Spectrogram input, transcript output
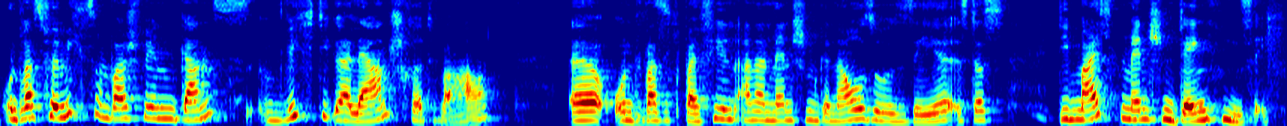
Und was für mich zum Beispiel ein ganz wichtiger Lernschritt war, äh, und was ich bei vielen anderen Menschen genauso sehe, ist, dass die meisten Menschen denken sich.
